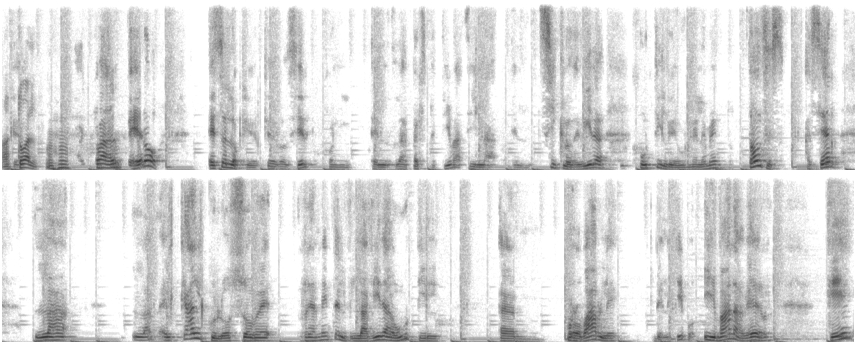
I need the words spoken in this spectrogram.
actual. actual, pero eso es lo que quiero decir con la perspectiva y la, el ciclo de vida útil de un elemento. Entonces, hacer la, el cálculo sobre realmente la vida útil em, probable del equipo. Y van a ver que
